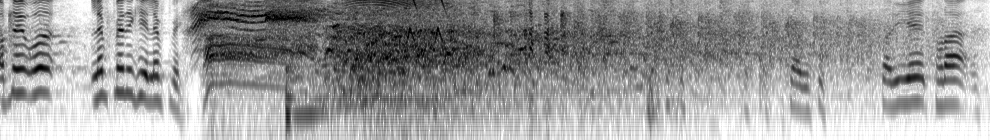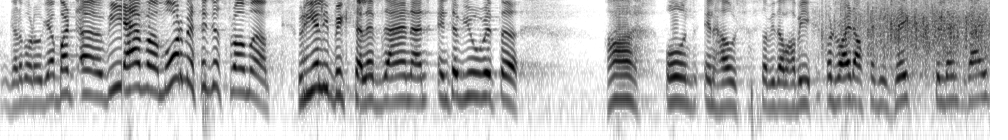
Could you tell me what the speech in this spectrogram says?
अपने वो लेफ़्ट में देखिए लेफ़्ट में। सॉरी सॉरी, ये थोड़ा गड़बड़ हो गया। But we have more messages from really big celebs and an interview with our own in house Savita Bhabhi but right after this break till then guys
